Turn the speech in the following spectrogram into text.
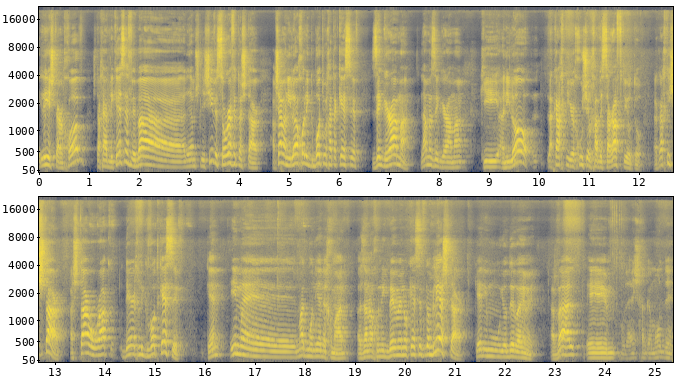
לי יש שטר חוב, שאתה חייב לי כסף, ובא אדם שלישי ושורף את השטר. עכשיו אני לא יכול לגבות ממך את הכסף, זה גרמה. למה זה גרמה? כי אני לא לקחתי רכוש שלך ושרפתי אותו, לקחתי שטר. השטר הוא רק דרך לגבות כסף, כן? אם אה, מדמון יהיה נחמד, אז אנחנו נגבה ממנו כסף גם בלי השטר, כן? אם הוא יודה באמת. אבל... אה, אולי יש לך גם עוד אה,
